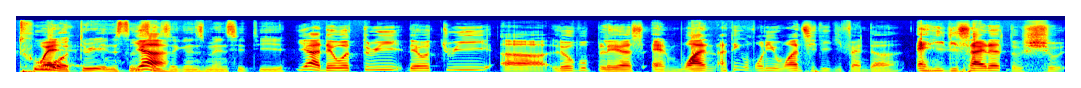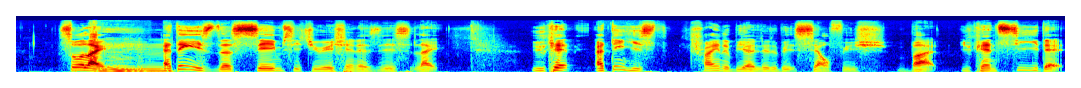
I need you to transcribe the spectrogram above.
two when- or three instances yeah. against Man City. yeah, there were three there were three uh Liverpool players and one I think only one City defender and he decided to shoot. So like Mm. I think it's the same situation as this. Like, you can. I think he's trying to be a little bit selfish, but you can see that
